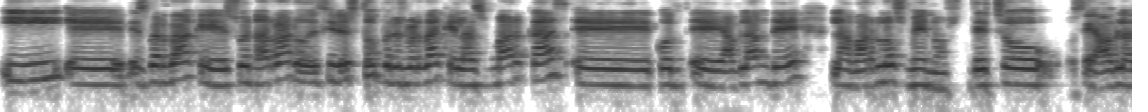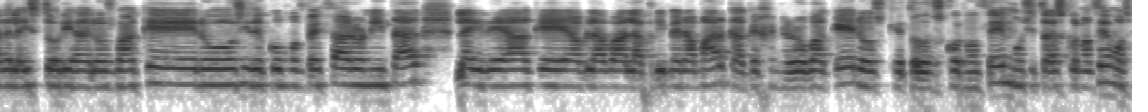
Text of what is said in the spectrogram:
Y eh, es verdad que suena raro decir esto, pero es verdad que las marcas eh, hablan de lavarlos menos. De hecho, se habla de la historia de los vaqueros y de cómo empezaron y tal. La idea que hablaba la primera marca que generó vaqueros, que todos conocemos y todas conocemos,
